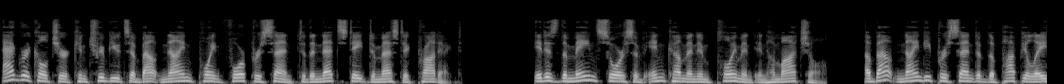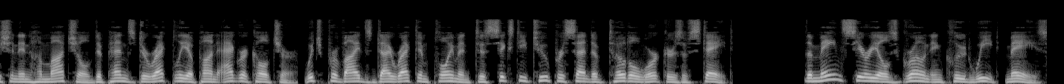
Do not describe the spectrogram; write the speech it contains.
Agriculture contributes about 9.4% to the net state domestic product. It is the main source of income and employment in Himachal. About 90% of the population in Himachal depends directly upon agriculture, which provides direct employment to 62% of total workers of state. The main cereals grown include wheat, maize,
